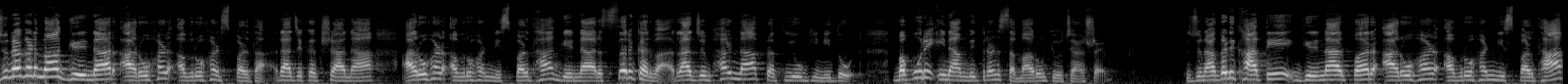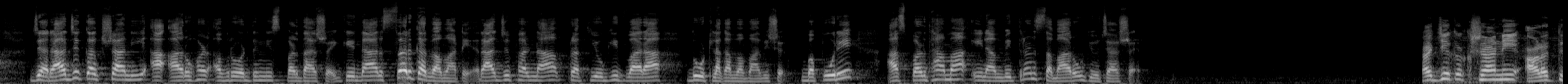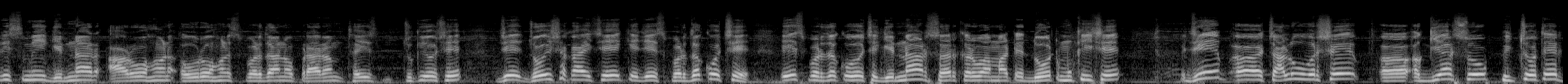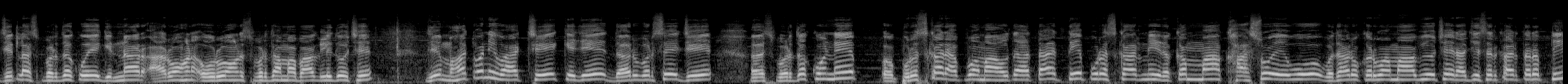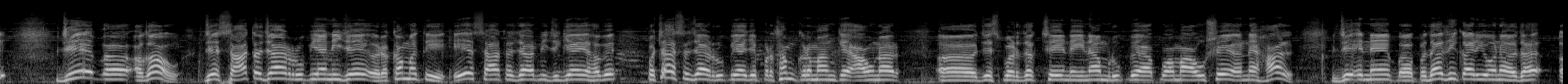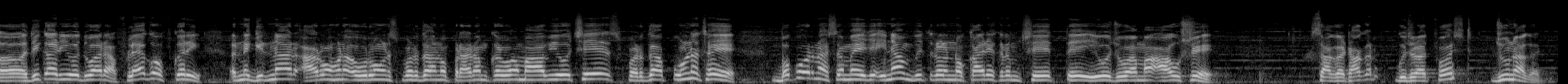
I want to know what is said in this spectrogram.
જૂનાગઢમાં ગિરનાર આરોહણ અવરોહણ સ્પર્ધા. રાજ્યકક્ષાના આરોહણ અવરોહણની સ્પર્ધા ગિરનાર સર કરવા રાજ્યભરના પ્રતિયોગીની દોટ. બપોરે ઇનામ વિતરણ સમારોહ યોજાશે. જૂનાગઢ ખાતે ગિરનાર પર આરોહણ અવરોહણની સ્પર્ધા, જ્યાં રાજ્યકક્ષાની આ આરોહણ અવરોહણની સ્પર્ધા છે. ગિરનાર સર કરવા માટે રાજ્યભરના પ્રતિયોગી દ્વારા દોટ લગાવવામાં આવી છે. બપોરે આ સ્પર્ધામાં ઇનામ વિતરણ સમારોહ યોજાશે. રાજ્ય કક્ષાની આડત્રીસમી ગિરનાર આરોહણ અવરોહણ સ્પર્ધાનો પ્રારંભ થઈ ચૂક્યો છે. જે જોઈ શકાય છે કે જે સ્પર્ધકો છે, એ સ્પર્ધકો છે ગિરનાર સર કરવા માટે દોટ મૂકી છે. જે ચાલુ વર્ષે અગિયારસો પિચોતેર જેટલા સ્પર્ધકોએ ગિરનાર આરોહણ અવરોહણ સ્પર્ધામાં ભાગ લીધો છે. જે મહત્વની વાત છે કે જે દર વર્ષે જે સ્પર્ધકોને પુરસ્કાર આપવામાં આવતા હતા. તે પુરસ્કારની રકમમાં ખાસો એવો વધારો કરવામાં આવ્યો છે રાજ્ય સરકાર તરફથી. જે અગાઉ જે સાત હજાર રૂપિયાની જે રકમ હતી એ સાત હજારની જગ્યાએ હવે પચાસ હજાર રૂપિયા જે પ્રથમ ક્રમાંકે આવનાર જે સ્પર્ધક છે એને ઇનામ રૂપે આપવામાં આવશે અને હાલ જે એને અ, પદાધિકારીઓ અને અધિકારીઓ દ્વારા ફ્લેગ ઓફ કરી અને ગિરનાર આરોહણ અવરોહણ સ્પર્ધાનો પ્રારંભ કરવામાં આવ્યો છે. સ્પર્ધા પૂર્ણ થયે બપોરના સમયે જે ઇનામ વિતરણનો કાર્યક્રમ છે તે યોજવામાં આવશે. સાગર ઠાકર, ગુજરાત ફર્સ્ટ, જૂનાગઢ.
